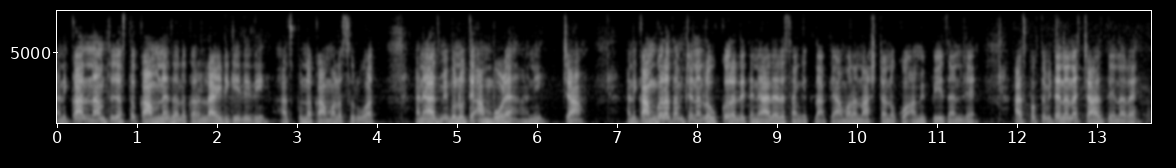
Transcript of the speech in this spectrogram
आणि काल ना आमचं जास्त काम नाही झालं कारण लाइट गेलेली. आज पुन्हा कामाला सुरुवात. आणि आज मी बनवते आंबोळ्या आणि चहा. आणि कामगारात आमच्या ना लवकर आले त्यांनी आल्याला सांगितलं की आम्हाला नाश्ता नको आम्ही पेज आणले. आज फक्त मी त्यांना ना चहाच देणार आहे.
